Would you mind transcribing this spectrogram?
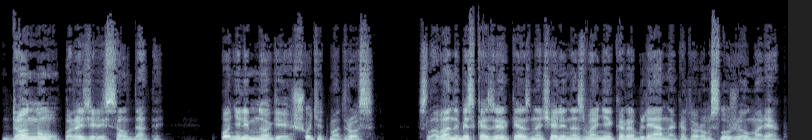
«Да ну!» — поразились солдаты. Поняли многие, шутит матрос. Слова на бескозырке означали название корабля, на котором служил моряк.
